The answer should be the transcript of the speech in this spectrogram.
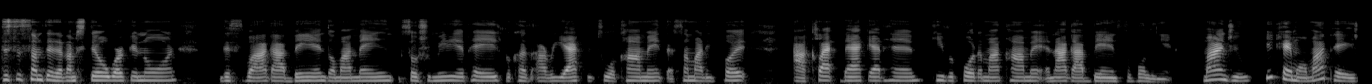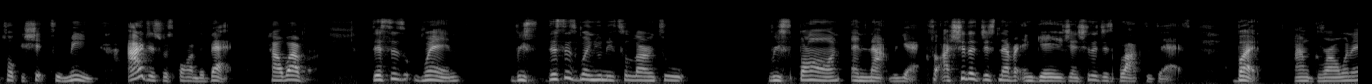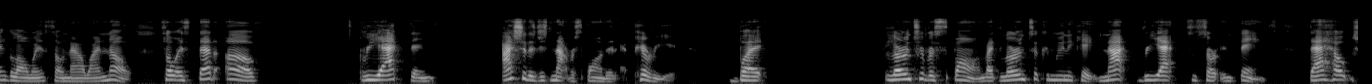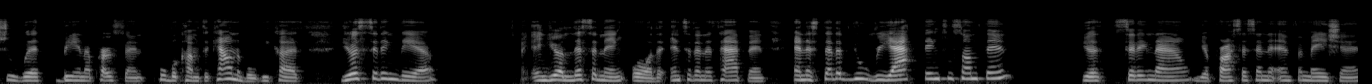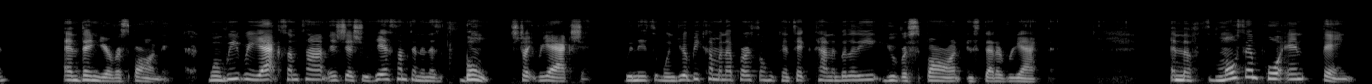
This is something that I'm still working on. This is why I got banned on my main social media page because I reacted to a comment that somebody put. I clapped back at him. He reported my comment and I got banned for bullying. Mind you, he came on my page talking shit to me. I just responded back. However, this is when this is when you need to learn to respond and not react. So I should have just never engaged and should have just blocked his ass. But I'm growing and glowing, so now I know. So instead of reacting, I should have just not responded, period. But learn to respond, like learn to communicate, not react to certain things. That helps you with being a person who becomes accountable because you're sitting there and you're listening or the incident has happened and instead of you reacting to something you're sitting down you're processing the information and then you're responding when we react sometimes it's just you hear something and it's boom straight reaction we need to when you're becoming a person who can take accountability you respond instead of reacting and the most important thing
